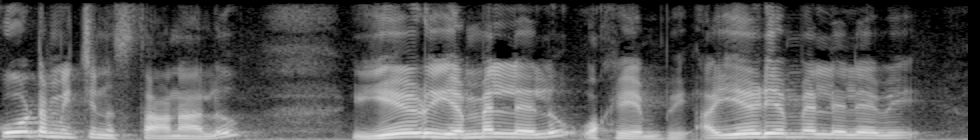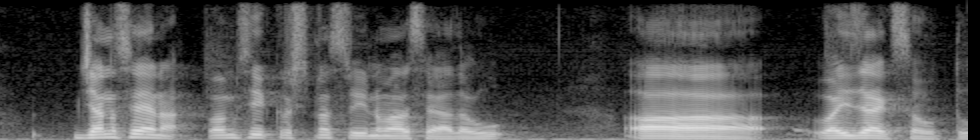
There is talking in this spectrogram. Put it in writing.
కూటమి ఇచ్చిన స్థానాలు ఏడు ఎమ్మెల్యేలు ఒక ఎంపీ. ఆ ఏడు ఎమ్మెల్యేలు ఏవి? Janasena Vamsikrishna Srinivas Yadav Vizag south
